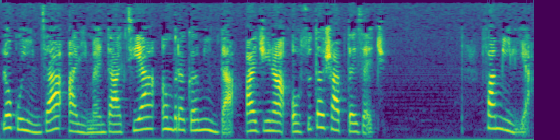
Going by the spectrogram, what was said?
Locuința, alimentația, îmbrăcămintea, pagina 170 Familia,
